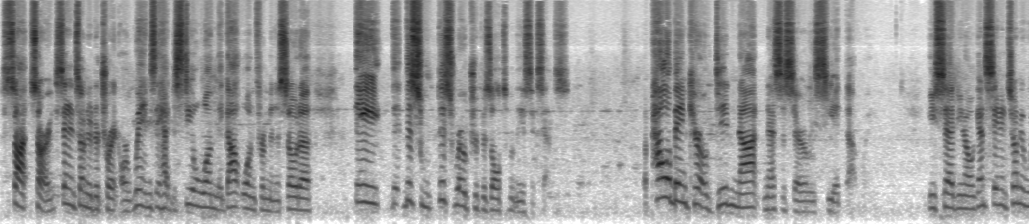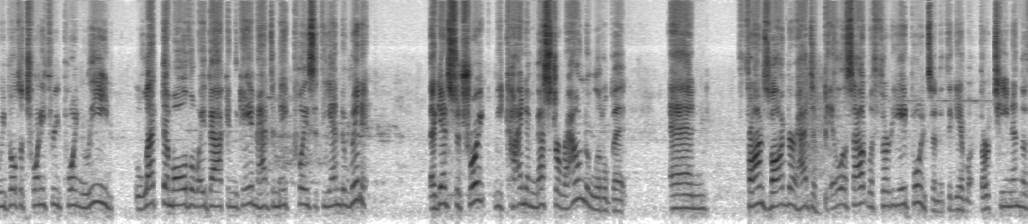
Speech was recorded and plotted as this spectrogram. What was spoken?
so, sorry, San Antonio, Detroit are wins. They had to steal one. They got one from Minnesota. They th- this this road trip is ultimately a success. But Paolo Banchero did not necessarily see it that way. He said, you know, against San Antonio, we built a 23 point lead, let them all the way back in the game, had to make plays at the end to win it. Against Detroit, we kind of messed around a little bit, and Franz Wagner had to bail us out with 38 points. And I think he had what 13 in the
